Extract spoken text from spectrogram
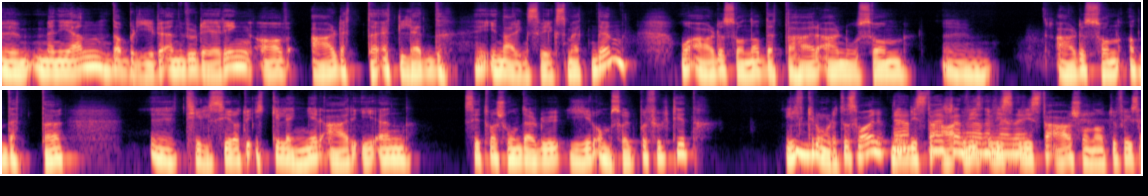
Eh, men igjen, da blir det en vurdering av er dette et ledd i næringsvirksomheten din, og er det sånn at dette her er noe som eh, Er det sånn at dette tilsier at du ikke lenger er i en situasjon der du gir omsorg på fulltid? Litt mm. kronglete svar, men ja, hvis, det er, hvis, hvis, hvis, det er, sånn at du f.eks.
